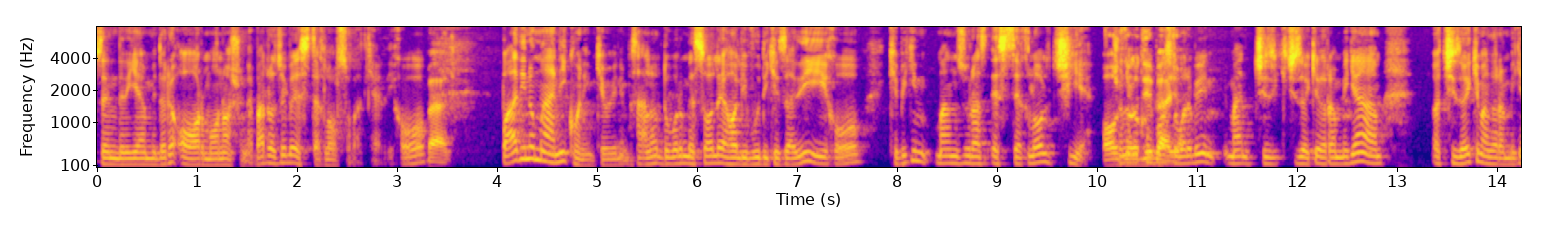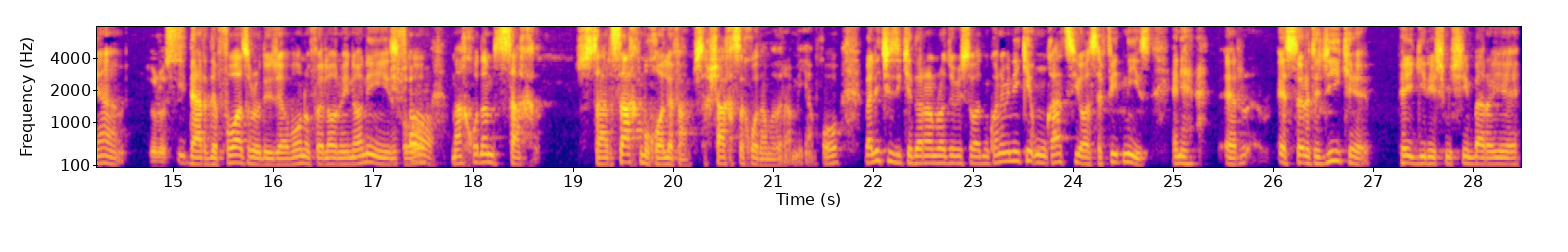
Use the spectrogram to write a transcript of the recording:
زنده نگه میداره آرماناشونه. بعد راجع به استقلال صحبت کردی خب؟ بله. باید اینو معنی کنیم که ببینیم. مثلا دوباره مثال هالیوودی که زدی خب؟ که بگیم منظور از استقلال چیه؟ آزادی چون دوباره ببین من چیزی چیزایی که دارم میگم چیزایی که من دارم میگم درست. در دفاع از رادیو جوان و فلان و اینا نیست خب؟ من خودم سخت سرسخت مخالفم. شخص خودم رو دارم میگم خب؟ ولی چیزی که دارم راجع بهش صحبت می‌کنم اینه که اونقدر سیاسفید نیست. یعنی استراتژی که پیگیرش میشیم برای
